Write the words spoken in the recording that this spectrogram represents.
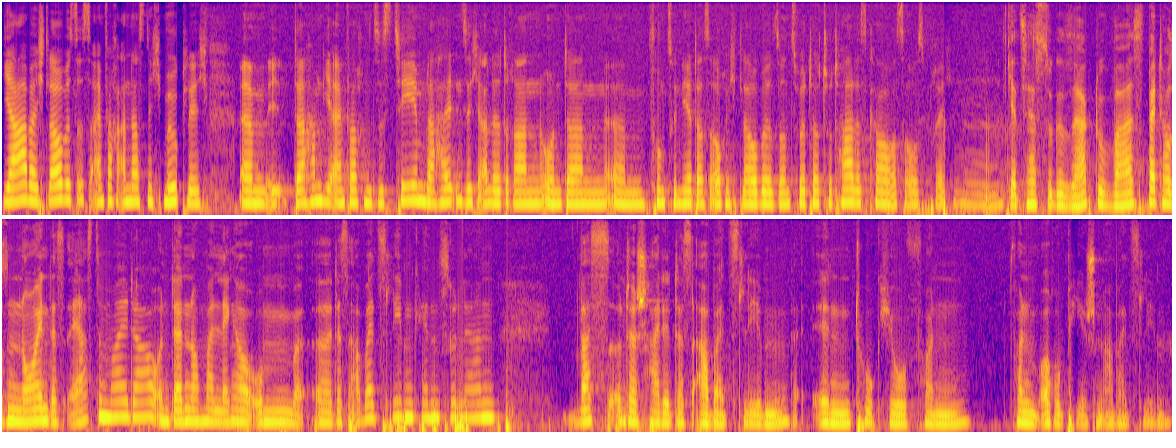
Ja, aber ich glaube, es ist einfach anders nicht möglich. Ähm, da haben die einfach ein System, da halten sich alle dran und dann ähm, funktioniert das auch. Ich glaube, sonst wird da totales Chaos ausbrechen. Hm. Jetzt hast du gesagt, du warst 2009 das erste Mal da und dann noch mal länger, um äh, das Arbeitsleben kennenzulernen. Was unterscheidet das Arbeitsleben in Tokio von, von dem europäischen Arbeitsleben?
